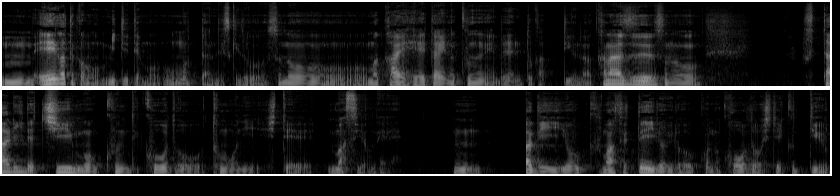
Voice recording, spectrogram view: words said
うん、映画とかも見てても思ったんですけどその、まあ、海兵隊の訓練とかっていうのは必ずその2人でチームを組んで行動を共にしてますよね。うん、バディを組ませていろいろこの行動していくっていう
